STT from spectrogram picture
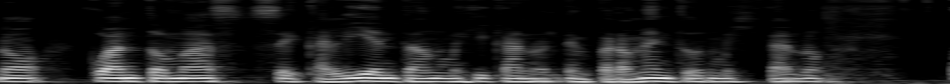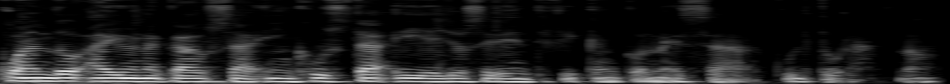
¿no? Cuanto más se calienta un mexicano, el temperamento de un mexicano, cuando hay una causa injusta y ellos se identifican con esa cultura, ¿no?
